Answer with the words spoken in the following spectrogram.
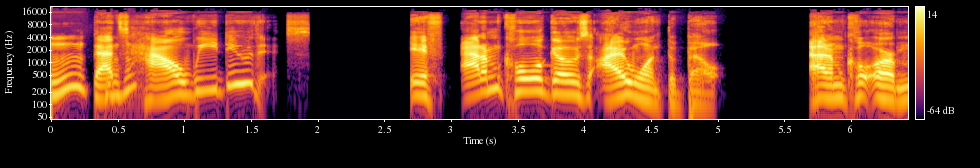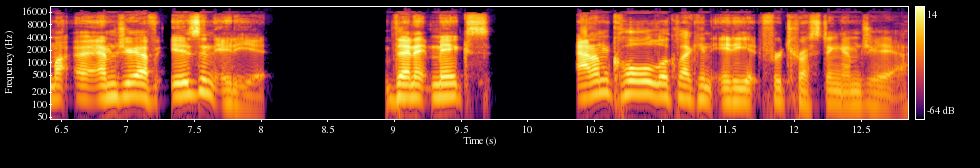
Mm, That's mhm. how we do this. If Adam Cole goes, I want the belt, Adam Cole or my, uh, MJF is an idiot, then it makes Adam Cole looked like an idiot for trusting MJF.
